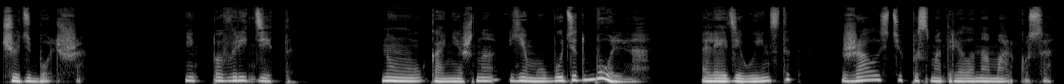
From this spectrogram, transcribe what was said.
чуть больше». «Не повредит», ну, конечно, ему будет больно. Леди Уинстед жалостью посмотрела на Маркуса.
